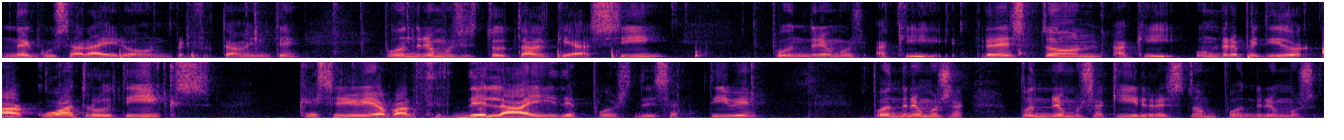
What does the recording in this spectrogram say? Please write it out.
no hay que usar iron perfectamente. Pondremos esto tal que así, pondremos aquí redstone, aquí un repetidor a 4 ticks, que serviría para hacer delay después desactive. Pondremos, pondremos aquí redstone, pondremos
